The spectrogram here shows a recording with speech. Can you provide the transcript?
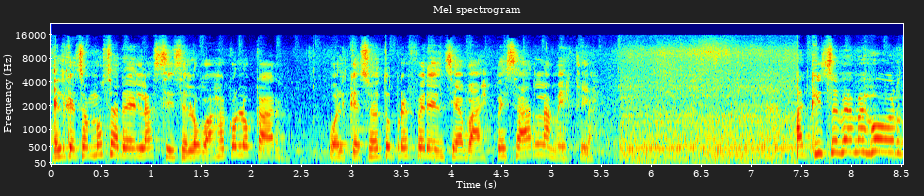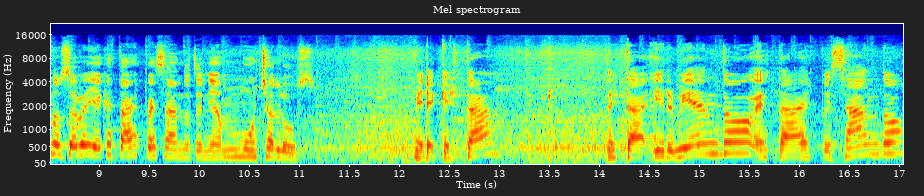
El queso mozzarella, si se lo vas a colocar o el queso de tu preferencia, va a espesar la mezcla. Aquí se ve mejor, no se veía que estaba espesando, tenía mucha luz. Mire que está, está hirviendo, está espesando.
